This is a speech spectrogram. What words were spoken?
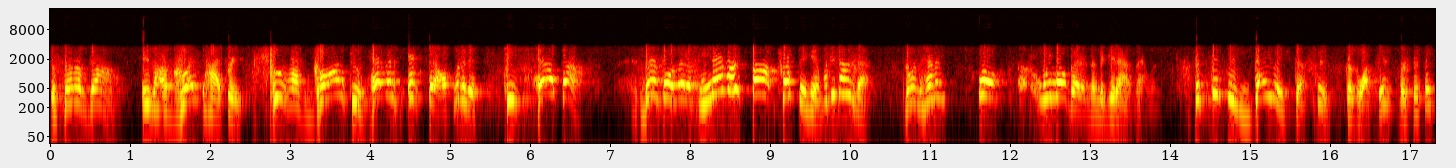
The Son of God is our great high priest who has gone to heaven itself, look at this, to help us Therefore, let us never stop trusting Him. What What's He talking about? Going to heaven? Well, uh, we know better than to get out of that one. But this is daily stuff too. Because watch this, verse 15.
